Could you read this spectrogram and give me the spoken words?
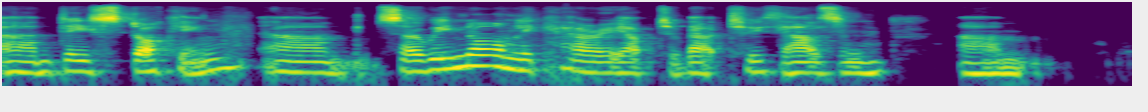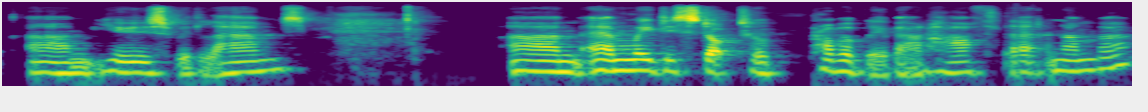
um, destocking. Um, so we normally carry up to about 2,000 um, um, ewes with lambs. Um, and we destock to probably about half that number.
